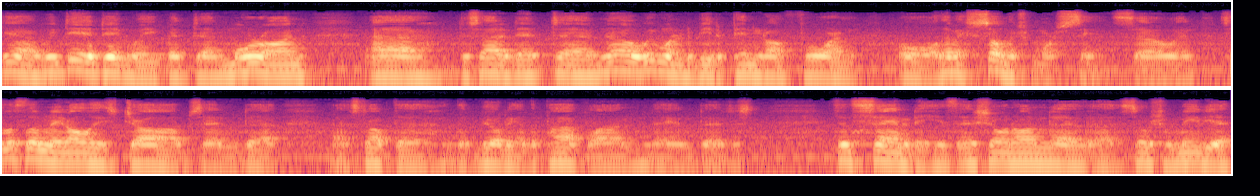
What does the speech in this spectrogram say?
yeah, we did, didn't we? But uh, more on uh, decided that uh, no, we wanted to be dependent on foreign oil. That makes so much more sense. So and so let's eliminate all these jobs and uh, uh, stop the the building of the pipeline and uh, just it's insanity. It's uh, showing on uh, social media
